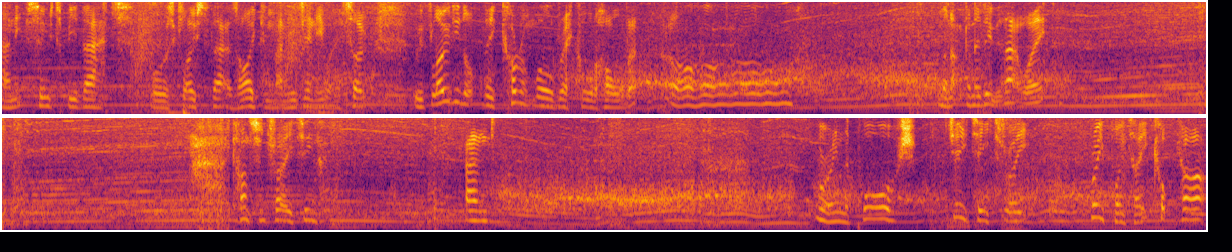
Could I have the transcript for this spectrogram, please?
and it seems to be that or as close to that as I can manage anyway. So we've loaded up the current world record holder. Oh. We're not going to do it that way. Concentrating. And we're in the Porsche GT3 3.8 Cup car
